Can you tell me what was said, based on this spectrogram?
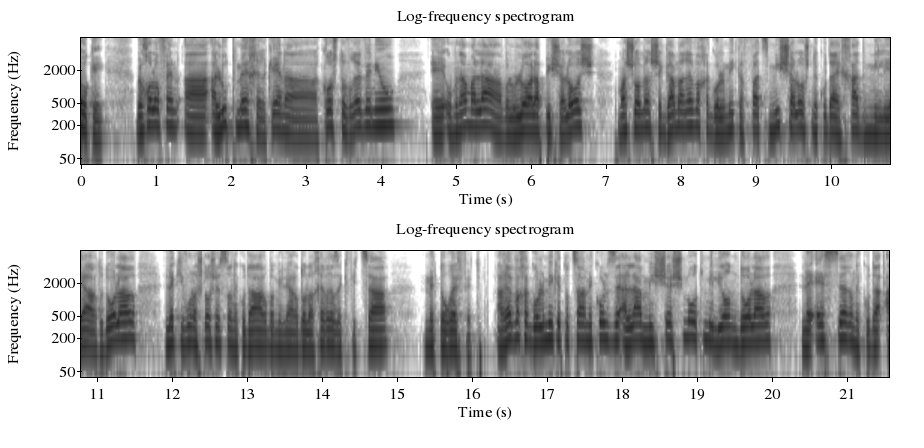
אוקיי, בכל אופן, העלות מכר, כן, ה-cost of revenue, אה, אומנם עלה, אבל הוא לא עלה פי שלוש, מה שאומר שגם הרווח הגולמי קפץ מ-3.1 מיליארד דולר לכיוון ה-13.4 מיליארד דולר. חבר'ה, זו קפיצה מטורפת. הרווח הגולמי כתוצאה מכל זה עלה מ-600 מיליון דולר ל-10.4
